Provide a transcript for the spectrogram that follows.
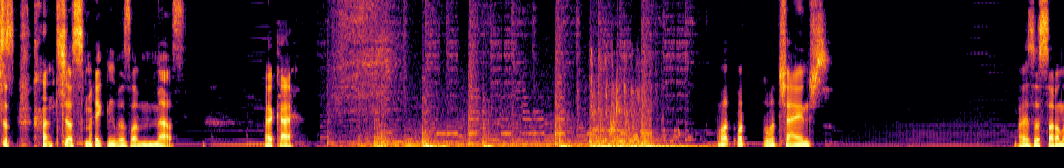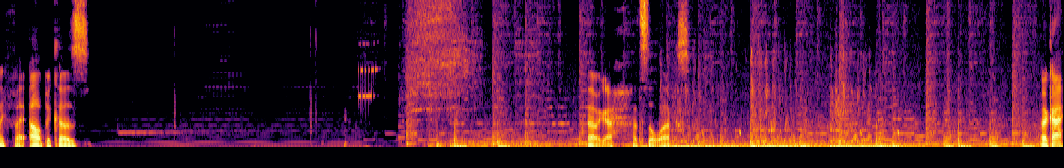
Just I'm just making this a mess. Okay. What what what changed? Why is this suddenly fa- Oh, because There we go. That still works. Okay.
